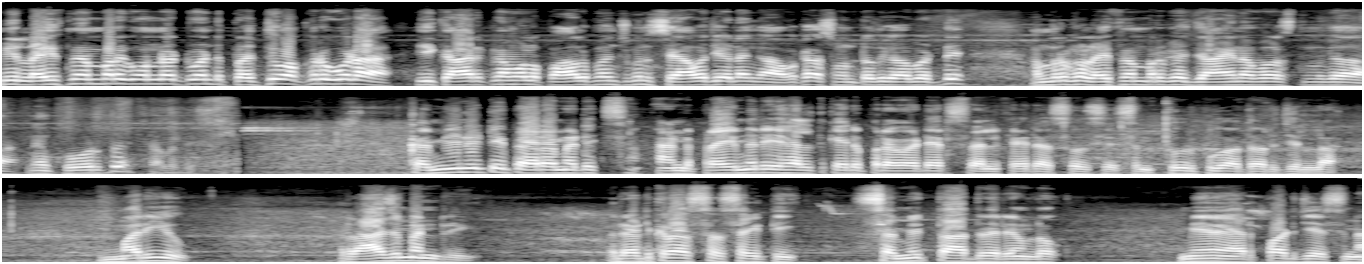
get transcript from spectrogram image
మీ లైఫ్ మెంబర్గా ఉన్నటువంటి ప్రతి ఒక్కరు కూడా ఈ కార్యక్రమంలో పాలు పంచుకుని సేవ చేయడానికి అవకాశం ఉంటుంది కాబట్టి అందరూ లైఫ్ మెంబర్గా జాయిన్ అవ్వాల్సిందిగా నేను కోరుతూ చాలా community paramedics and primary health care providers welfare association Turpugodavari జిల్లా మరియు రాజమండ్రి రెడ్ క్రాస్ సొసైటీ సంయుక్త ఆధ్వర్యంలో మేము ఏర్పాటు చేసిన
